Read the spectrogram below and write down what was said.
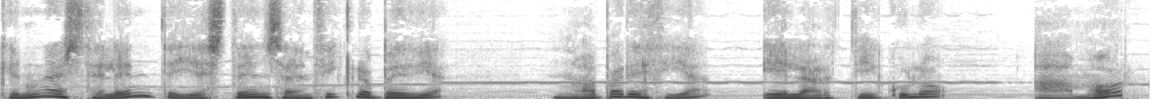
que en una excelente y extensa enciclopedia no aparecía el artículo amor.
